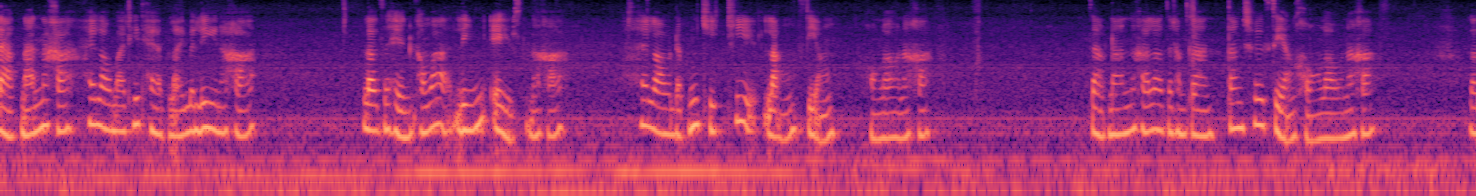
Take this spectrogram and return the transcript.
จากนั้นนะคะให้เรามาที่แถบ Library นะคะ เราจะเห็นคำว่า Link Age นะคะ ให้เราดับเบิลคลิกที่หลังเสียงของเรานะคะ จากนั้นนะคะเราจะทำการตั้งชื่อเสียงของเรานะคะ เรา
